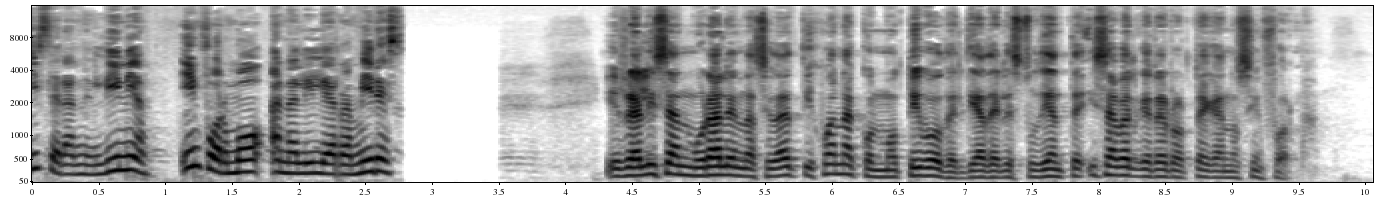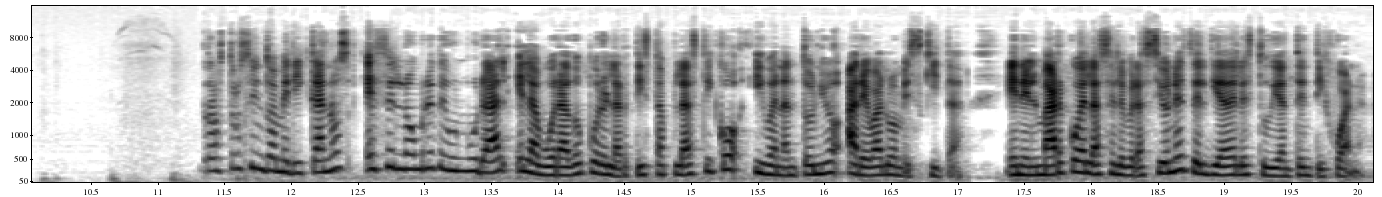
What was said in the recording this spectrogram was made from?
y serán en línea, informó Ana Lilia Ramírez y realizan mural en la ciudad de Tijuana con motivo del Día del Estudiante. Isabel Guerrero Ortega nos informa. Rostros Indoamericanos es el nombre de un mural elaborado por el artista plástico Iván Antonio Arevalo Mezquita, en el marco de las celebraciones del Día del Estudiante en Tijuana.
